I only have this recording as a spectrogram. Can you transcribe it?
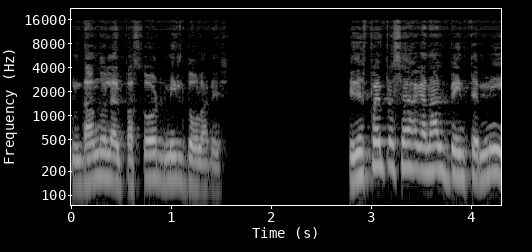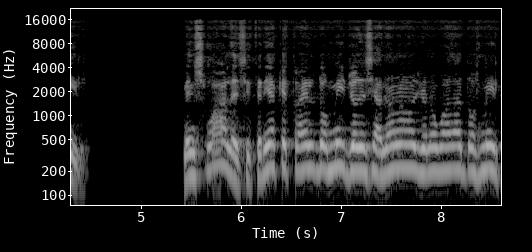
dándole al pastor mil dólares? Y después empecé a ganar 20 mil mensuales. Y tenía que traer dos mil. Yo decía, no, no, yo no voy a dar dos mil.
